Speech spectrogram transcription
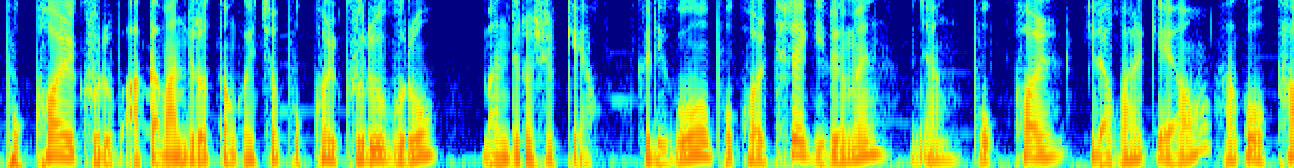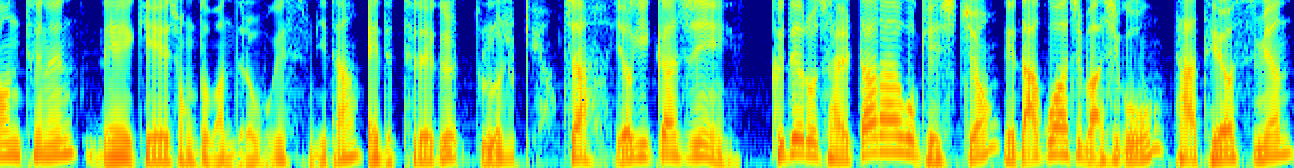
보컬 그룹 아까 만들었던 거 있죠? 보컬 그룹으로 만들어 줄게요. 그리고 보컬 트랙 이름은 그냥 보컬이라고 할게요. 하고 카운트는 4개 정도 만들어 보겠습니다. 애드 트랙을 눌러 줄게요. 자, 여기까지 그대로 잘 따라하고 계시죠? 예, 낙오하지 마시고 다 되었으면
